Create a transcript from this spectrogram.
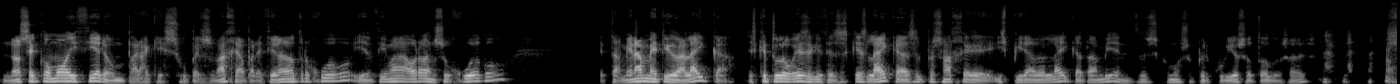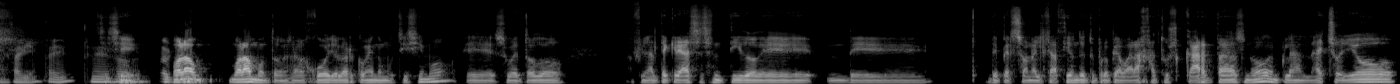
no sé cómo hicieron para que su personaje apareciera en otro juego y encima ahora en su juego también han metido a Laika. Es que tú lo ves y dices, es que es Laika, es el personaje inspirado en Laika también. Entonces es como súper curioso todo, ¿sabes? está bien, está bien. Sí, sí. Mola, un montón. O sea, el juego yo lo recomiendo muchísimo. Eh, sobre todo, al final te crea ese sentido de, de, personalización de tu propia baraja, tus cartas, ¿no? En plan, la he hecho yo.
